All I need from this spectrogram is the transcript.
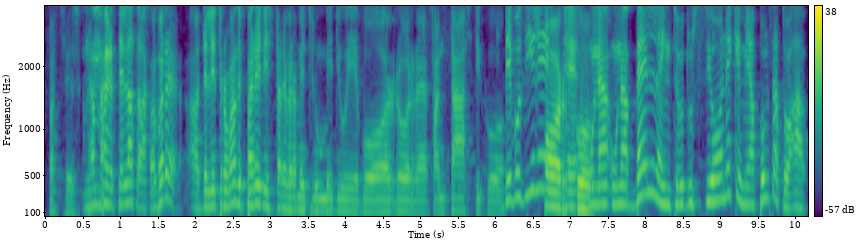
Pazzesco. Una martellata alla Ma pare, ha delle trovate, pare di stare veramente in un medioevo horror eh, fantastico. Devo dire eh, una, una bella introduzione che mi ha portato a,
